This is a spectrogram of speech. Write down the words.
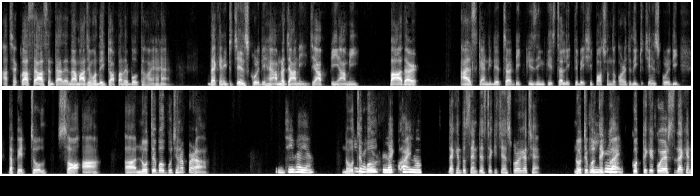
আচ্ছা ক্লাসে আসেন তাহলে। না মাঝে মধ্যে একটু আপনাদের বলতে হয় হ্যাঁ দেখেন একটু চেঞ্জ করে দিই হ্যাঁ আমরা জানি যে আপনি আমি বা আদার আইএলস ক্যান্ডিডেটরা ডিক্রিজ ইনক্রিজটা লিখতে বেশি পছন্দ করে। যদি একটু চেঞ্জ করে দিই the petrol saw a notable বুঝেন আপনারা? জি ভাইয়া। নোটেবল ডিক্লাইন দেখেন তো সেন্টেন্সটা কি চেঞ্জ করে গেছে? নোটেবল। ডিক্লাইন কোত্থেকে কয়ে আসছে দেখেন?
